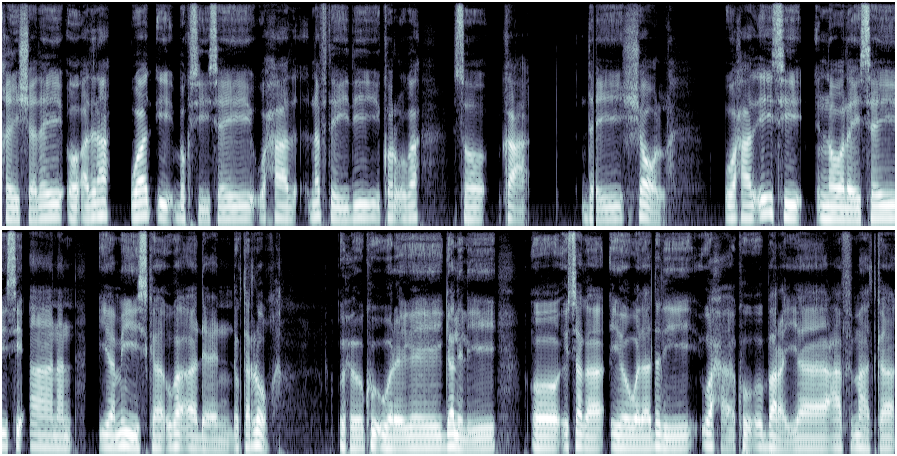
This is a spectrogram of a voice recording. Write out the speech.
qayshaday oo adna waad i bogsiisay waxaad naftaydii kor uga soo kacday shool. Waxaad iisii noolaysay si aanan yamiiska uga dhicin dor luuq wuxuu ku wareegay galili oo isaga iyo wadaadadii wax ku baraya caafimaadka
